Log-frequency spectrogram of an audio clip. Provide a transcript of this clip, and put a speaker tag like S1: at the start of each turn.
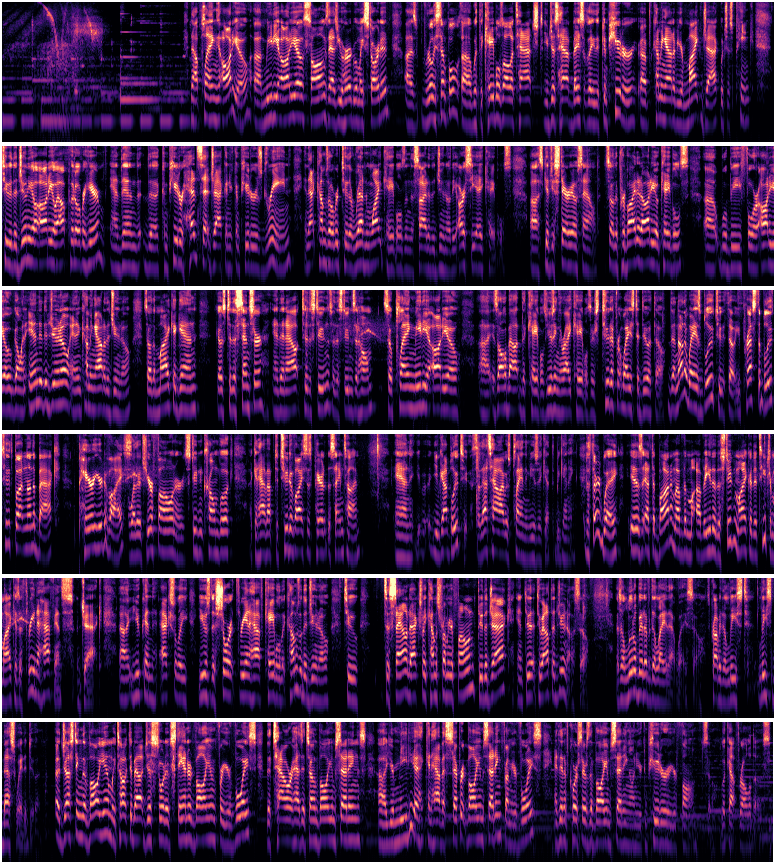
S1: Thank you. Now playing audio, uh, media audio, songs as you heard when we started uh, is really simple uh, with the cables all attached. You just have basically the computer uh, coming out of your mic jack, which is pink, to the Juno audio output over here and then the, computer headset jack on your computer is green and that comes over to the red and white cables in the side of the Juno, the RCA cables. Uh, gives you stereo sound. So the provided audio cables uh, will be for audio going into the Juno and then coming out of the Juno. So the mic again goes to the sensor and then out to the students or the students at home. So playing media audio uh, is all about the cables, using the right cables. There's two different ways to do it though. Another way is Bluetooth though. You press the Bluetooth button on the back, pair your device, whether it's your phone or student Chromebook, it can have up to two devices paired at the same time and you've got Bluetooth. So that's how I was playing the music at the beginning. The third way is at the bottom of, the, of either the student mic or the teacher mic is a three and a half inch jack. Uh, you can actually use the short three and a half cable that comes with the Juno to to sound actually comes from your phone through the jack and through, throughout the Juno. So there's a little bit of delay that way, so it's probably the least, least best way to do it. Adjusting the volume, we talked about just sort of standard volume for your voice. The tower has its own volume settings. Uh, your media can have a separate volume setting from your voice. And then of course there's the volume setting on your computer or your phone. So look out for all of those.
